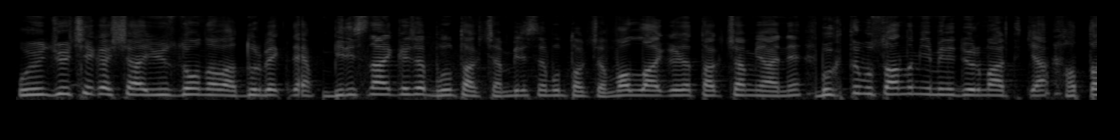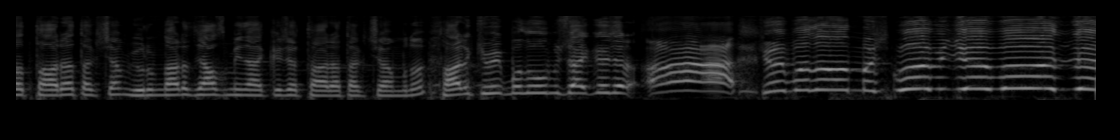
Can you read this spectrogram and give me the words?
Oyuncuyu çek aşağı %10 hava. Dur bekle. Birisine arkadaşlar bunu takacağım. Birisine bunu takacağım. Vallahi arkadaşlar takacağım yani. Bıktım usandım yemin ediyorum artık ya. Hatta Tarık'a takacağım. Yorumlarda yazmayın arkadaşlar Tarık'a takacağım bunu. Tarık köpek balığı olmuş arkadaşlar. Aa! Köpek balığı olmuş. Bu bir şey yapamazsın.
